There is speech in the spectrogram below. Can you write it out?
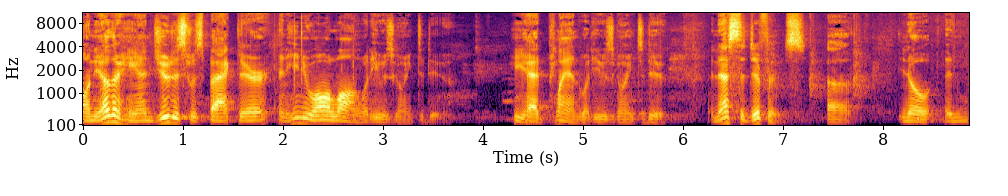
On the other hand, Judas was back there and he knew all along what he was going to do. He had planned what he was going to do. And that's the difference. Uh, you know, and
